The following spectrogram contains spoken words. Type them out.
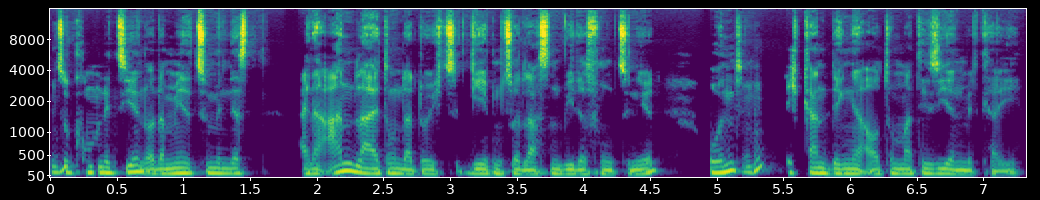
mhm. zu kommunizieren oder mir zumindest eine Anleitung dadurch geben zu lassen, wie das funktioniert. Und mhm. ich kann Dinge automatisieren mit KI.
